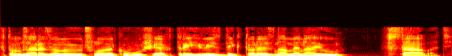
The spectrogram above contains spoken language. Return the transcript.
V tom zarezonujú človeku v ušiach tri hviezdy, ktoré znamenajú vstávať.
